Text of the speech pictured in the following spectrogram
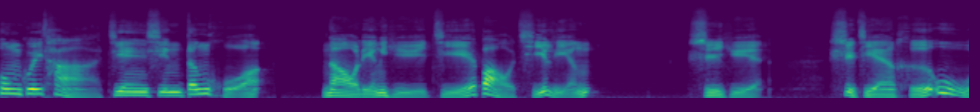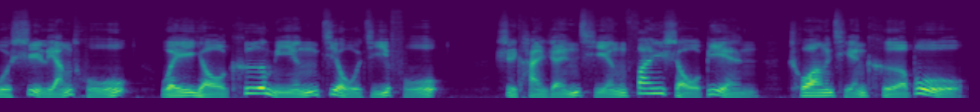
通归榻，艰辛灯火，闹铃与捷报齐铃。诗曰：“世间何物是良图？唯有科名救急福。试看人情翻手变，窗前可不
